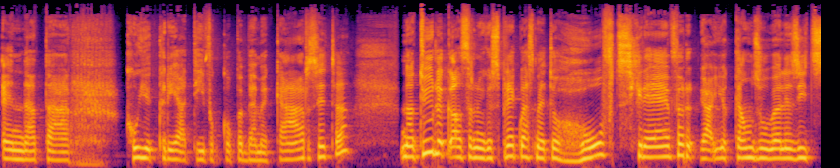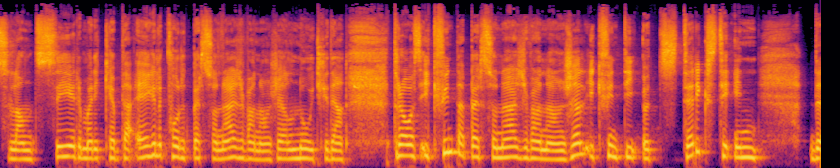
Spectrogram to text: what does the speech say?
En dat daar goede creatieve koppen bij elkaar zitten. Natuurlijk, als er een gesprek was met de hoofdschrijver, ja, je kan zo wel eens iets lanceren, maar ik heb dat eigenlijk voor het personage van Angèle nooit gedaan. Trouwens, ik vind dat personage van Angèle, ik vind die het sterkste in de,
